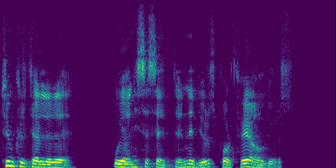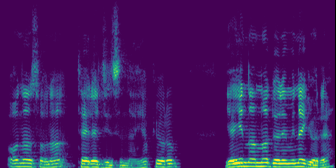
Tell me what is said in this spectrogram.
Tüm kriterlere uyan hisse senetleri ne diyoruz? Portföye al diyoruz. Ondan sonra TL cinsinden yapıyorum. Yayınlanma dönemine göre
